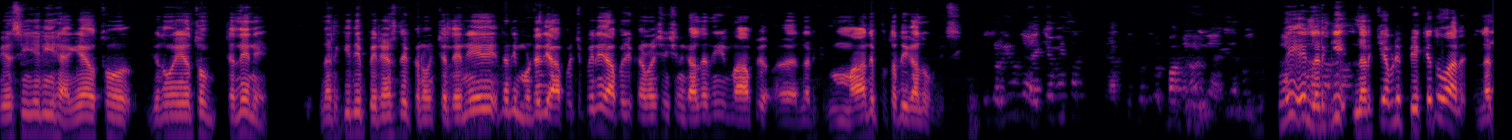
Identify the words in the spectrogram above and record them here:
ਵੀ ਅਸੀਂ ਜਿਹੜੀ ਹੈਗੇ ਆ ਉੱਥੋਂ, ਜਦੋਂ ਇਹ ਉੱਥੋਂ ਚੱਲੇ ਨੇ ਲੜਕੀ ਦੇ ਪੇਰੈਂਟਸ ਦੇ ਘਰੋਂ ਚੱਲੇ ਨੇ ਇਹਨਾਂ ਦੀ ਮੁੰਡੇ ਦੀ ਆਪਸ ਵਿੱਚ ਪਹਿਲੇ ਆਪਸ ਵਿੱਚ ਕਨਵਰਸੇਸ਼ਨ ਗੱਲ ਦੀ ਮਾਂ ਮਾਂ ਦੇ ਪੁੱਤਰ ਦੀ ਗੱਲ ਹੋ ਗਈ ਸੀ। ਨਹੀਂ ਨਹੀਂ ਇਹ ਲੜਕੀ ਲੜਕੀ ਆਪਣੇ ਪੇਕੇ ਤੋਂ ਆ ਨਹੀਂ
